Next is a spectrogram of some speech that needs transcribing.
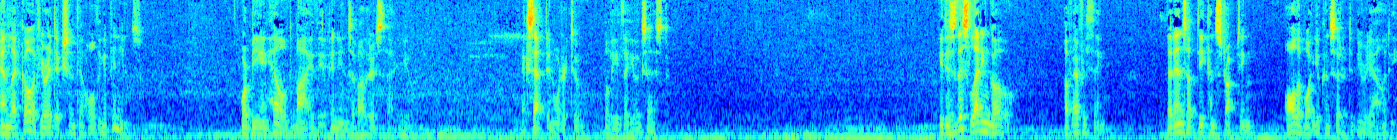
And let go of your addiction to holding opinions or being held by the opinions of others that you accept in order to believe that you exist. It is this letting go of everything that ends up deconstructing all of what you consider to be reality.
